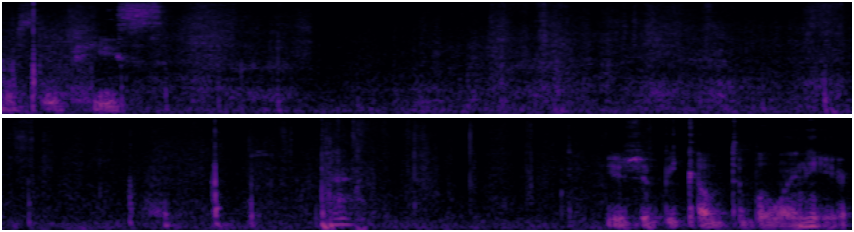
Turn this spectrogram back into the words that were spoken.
Rest in peace. You should be comfortable in here.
